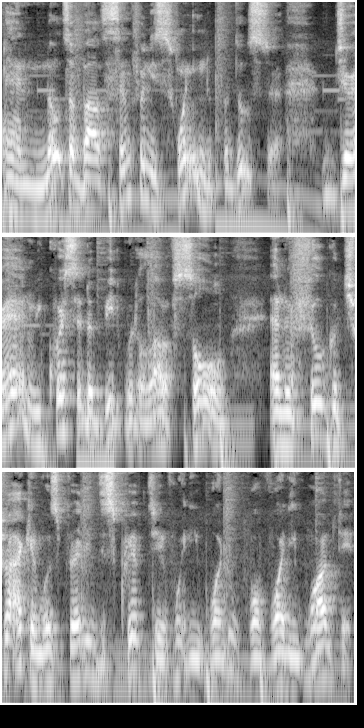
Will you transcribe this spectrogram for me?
And notes about Symphony Swing, the producer. Jahan requested a beat with a lot of soul and a feel good track and was pretty descriptive when he wanted, of what he wanted.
